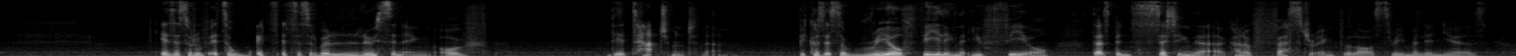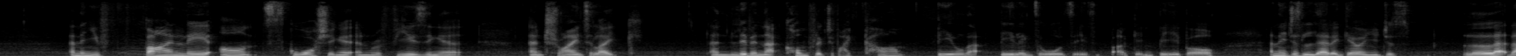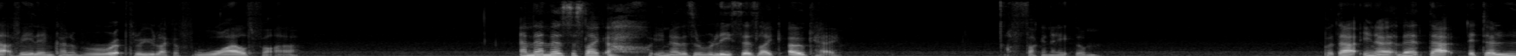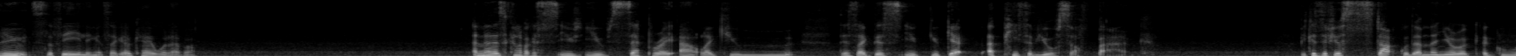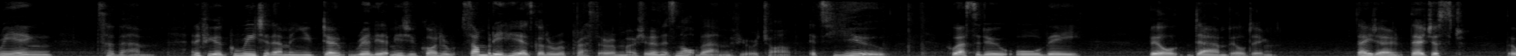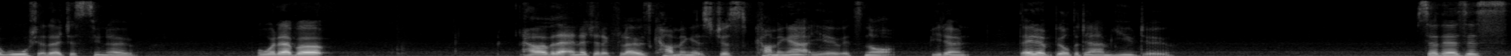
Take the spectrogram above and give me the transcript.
is a sort of it's a it's it's a sort of a loosening of the attachment to them because it's a real feeling that you feel that's been sitting there kind of festering for the last 3 million years and then you finally aren't squashing it and refusing it and trying to like and live in that conflict of I can't feel that feeling towards these fucking people and then you just let it go and you just let that feeling kind of rip through you like a wildfire. And then there's just like, oh, you know, there's a release. There's like, okay, I fucking hate them. But that, you know, that, that it dilutes the feeling. It's like, okay, whatever. And then there's kind of like a, you, you separate out, like you, there's like this, you, you get a piece of yourself back because if you're stuck with them, then you're agreeing to them. And if you agree to them and you don't really, that means you've got to, somebody here has got to repress their emotion. And it's not them if you're a child, it's you who has to do all the build, dam building. They don't. They're just the water. They're just, you know, whatever, however that energetic flow is coming, it's just coming at you. It's not, you don't, they don't build the dam, you do. So there's this.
